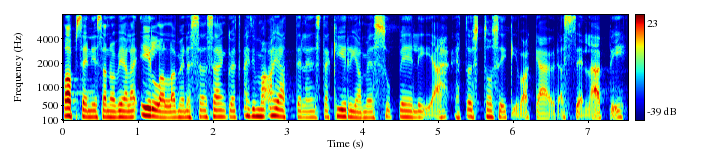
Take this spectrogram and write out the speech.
lapseni sanoi vielä illalla mennessään sänkyyn, että äiti mä ajattelen sitä kirjamessupeliä, että olisi tosi kiva käydä sen läpi.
